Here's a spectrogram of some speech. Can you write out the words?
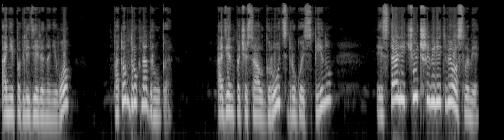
Они поглядели на него, потом друг на друга. Один почесал грудь, другой — спину, и стали чуть шевелить веслами,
